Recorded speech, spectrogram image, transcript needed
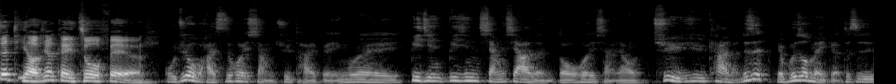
这题好像可以作废了。我觉得我还是会想去台北，因为毕竟毕竟乡下人都会想要去去看的，就是也不是说每个，就是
